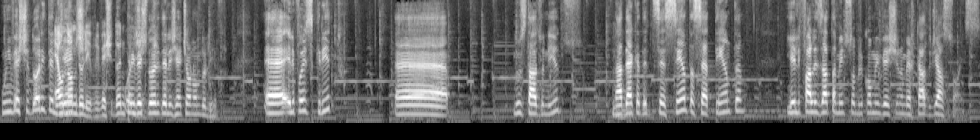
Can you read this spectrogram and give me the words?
O investidor É inteligente. o nome do livro, Investidor O Inteligente. Investidor Inteligente é o nome do livro. É, ele foi escrito é, nos Estados Unidos, na década de 60, 70, e ele fala exatamente sobre como investir no mercado de ações.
